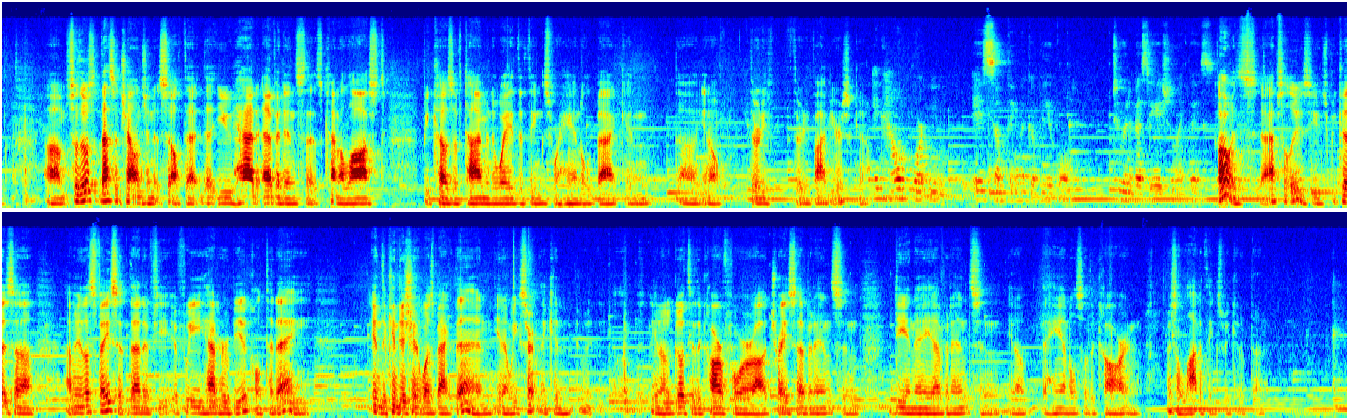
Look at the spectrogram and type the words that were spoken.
um, so those, that's a challenge in itself that, that you had evidence that's kind of lost because of time and the way that things were handled back in, uh, you know, 30, 35 years ago. And how important is something like a vehicle to an investigation like this? Oh, it's absolutely it's huge because, uh, I mean, let's face it, that if, you, if we had her vehicle today, in the condition it was back then, you know, we certainly could, you know, go through the car for uh, trace evidence and DNA evidence and, you know, the handles of the car. And there's a lot of things we could have done.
